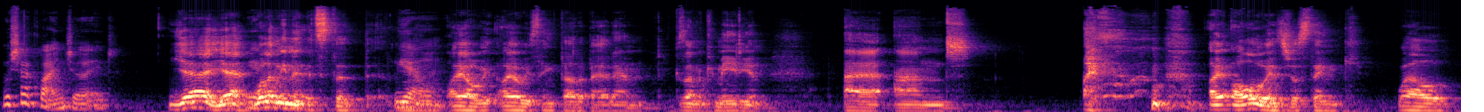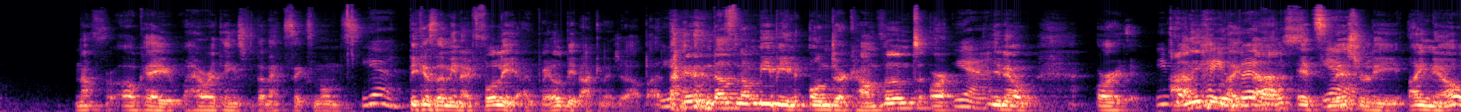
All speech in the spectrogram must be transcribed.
which I quite enjoyed. Yeah, yeah. Well, I mean, it's the, Yeah. know, I always I always think that about um because I'm a comedian, uh, and I always just think, well, not for okay. How are things for the next six months? Yeah. Because I mean, I fully I will be back in a job. Yeah. That's not me being underconfident or Yeah. you know or You've anything like bills. that. It's Yeah. Mm. literally I know.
